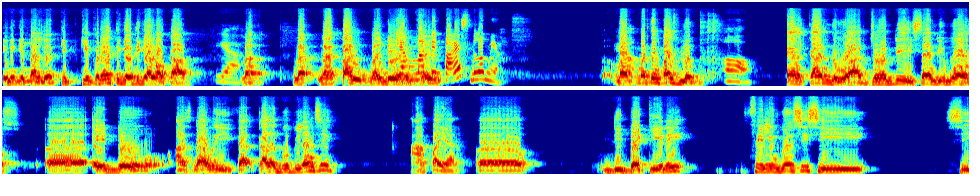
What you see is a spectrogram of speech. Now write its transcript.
Ini kita lihat kipernya tiga-tiga lokal. Ya. Nah, nah Nathan main di Yang Martin Paes belum ya? Ma- Martin Paes belum. Oh. Elkan dua, Jody, Sandy Walsh, uh, Edo, Asnawi. kalau gue bilang sih apa ya? Uh, di back kiri feeling gue sih si si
